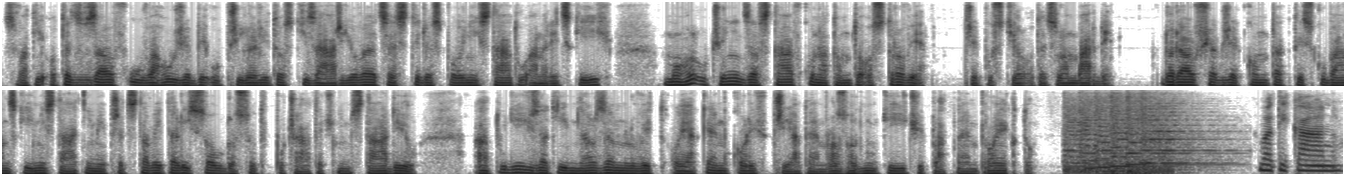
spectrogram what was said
Svatý otec vzal v úvahu, že by u příležitosti zářijové cesty do Spojených států amerických mohl učinit zastávku na tomto ostrově, připustil otec Lombardy. Dodal však, že kontakty s kubánskými státními představiteli jsou dosud v počátečním stádiu a tudíž zatím nelze mluvit o jakémkoliv přijatém rozhodnutí či platném projektu. Vatikán.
